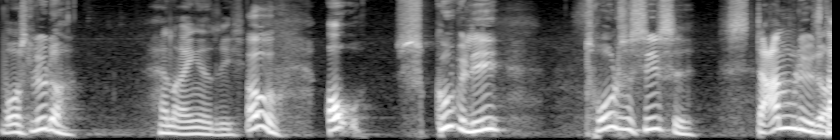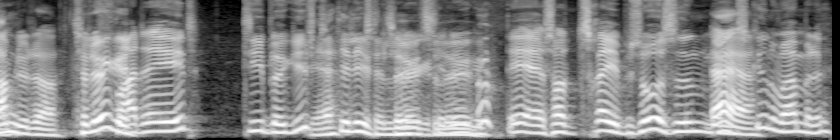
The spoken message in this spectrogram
vores lytter, han ringede lige. Oh, Og skulle vi lige, Troels og Sisse, stamlytter, stamlytter. Tillykke. fra dag 1, de er blevet gift. Ja, Det er lige- tillykke, tillykke. tillykke. Det er så tre episoder siden, men Ja, ja, ja. ja. skid nu være med det.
